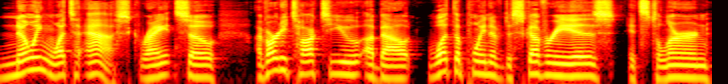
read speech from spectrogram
knowing what to ask, right? So, I've already talked to you about what the point of discovery is it's to learn,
